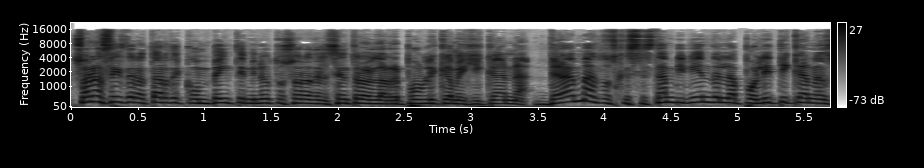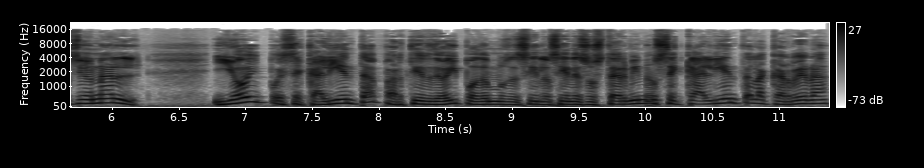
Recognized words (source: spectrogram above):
Son las 6 de la tarde con 20 minutos hora del centro de la República Mexicana. Dramas los que se están viviendo en la política nacional. Y hoy pues se calienta, a partir de hoy podemos decirlo así en esos términos, se calienta la carrera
